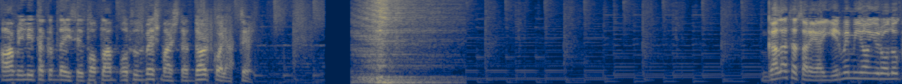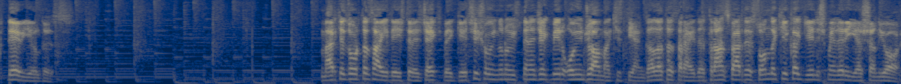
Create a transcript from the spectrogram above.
A milli takımda ise toplam 35 maçta 4 gol attı. Galatasaray'a 20 milyon euroluk dev yıldız. Merkez orta sahayı değiştirecek ve geçiş oyununu üstlenecek bir oyuncu almak isteyen Galatasaray'da transferde son dakika gelişmeleri yaşanıyor.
